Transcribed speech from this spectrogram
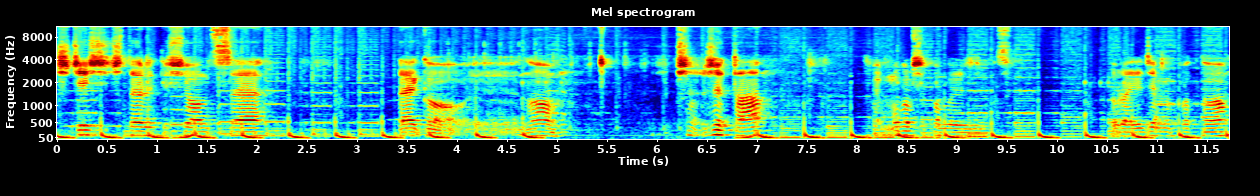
34 tysiące tego, yy, no, żyta. Mogą się pomylić. Dobra, jedziemy po to.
